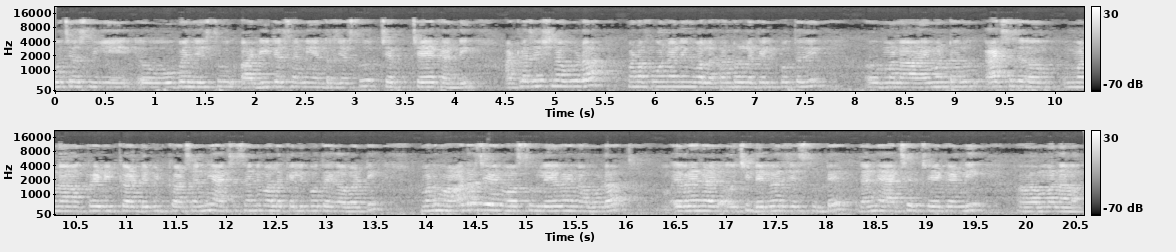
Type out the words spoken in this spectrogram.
ఓచర్స్ని ఓపెన్ చేస్తూ ఆ డీటెయిల్స్ అన్ని ఎంటర్ చేస్తూ చెప్ చేయకండి. అట్లా చేసినా కూడా మన ఫోన్ అనేది వాళ్ళ కంట్రోల్లోకి వెళ్ళిపోతుంది. మన ఏమంటారు యాక్సెస్ మన క్రెడిట్ కార్డ్ డెబిట్ కార్డ్స్ అన్ని యాక్సెస్ అన్ని వాళ్ళకి వెళ్ళిపోతాయి కాబట్టి మనం ఆర్డర్ చేయని వస్తువులు ఏవైనా కూడా ఎవరైనా వచ్చి డెలివరీ చేస్తుంటే దాన్ని యాక్సెప్ట్ చేయకండి. మన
